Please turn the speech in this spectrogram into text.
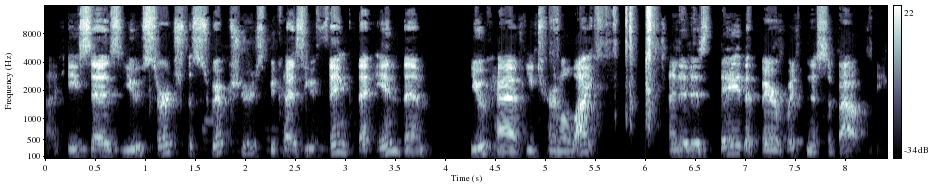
uh, he says, You search the scriptures because you think that in them you have eternal life, and it is they that bear witness about me.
